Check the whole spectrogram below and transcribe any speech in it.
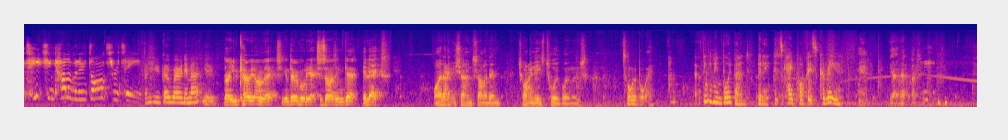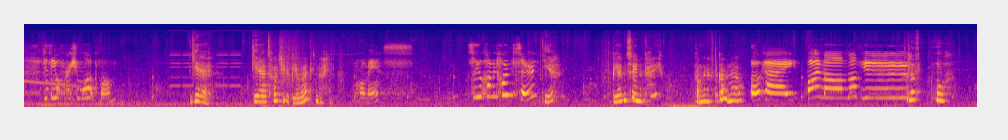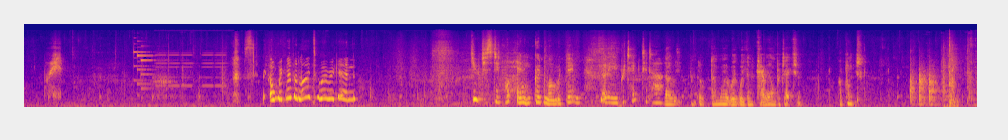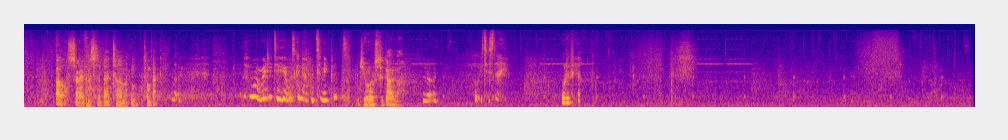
been teaching Callum a new dance routine. And you go wearing him out, you. No, you carry on, Lex. You can do with all the exercise you can get. Hey, Lex, why don't you show him some of them Chinese toy boy moves? Toy boy? Um, I think you mean boy band, Billy. It's K-pop. It's Korean. Yeah, that, that's it. Did the operation work, Mum? Yeah. Yeah, I told you it'd be alright, didn't I? Promise. So you're coming home soon? Yeah. I'll be home soon, okay? But I'm gonna have to go now. Okay. Bye, Mum. Love you. I love you more. Bye. I would never lie to her again. You just did what any good mum would do. Lily, you protected her. No, we- look, don't worry, we, we're going to carry on protection. I promise. Oh, sorry, if this is a bad time, I can come back. Ready to hear what's gonna happen to me, please. Do you want us to go, love? No. I want you to stay. All of you.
